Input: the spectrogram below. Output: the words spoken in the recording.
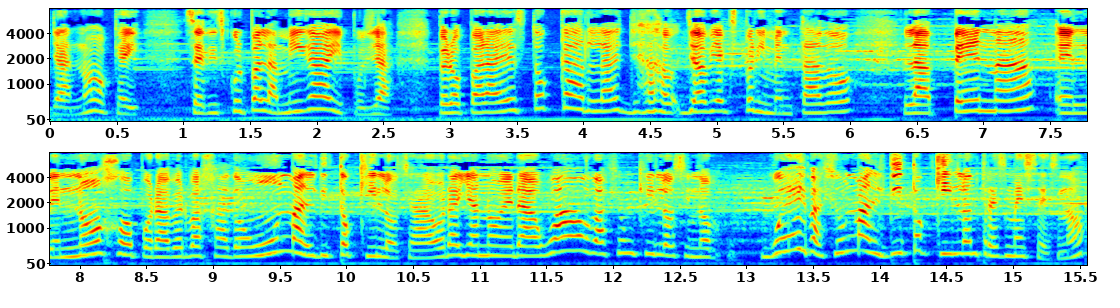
ya, ¿no? Ok, se disculpa la amiga y pues ya. Pero para esto Carla ya, ya había experimentado la pena, el enojo por haber bajado un maldito kilo. O sea, ahora ya no era, wow, bajé un kilo, sino, güey, bajé un maldito kilo en tres meses, ¿no?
